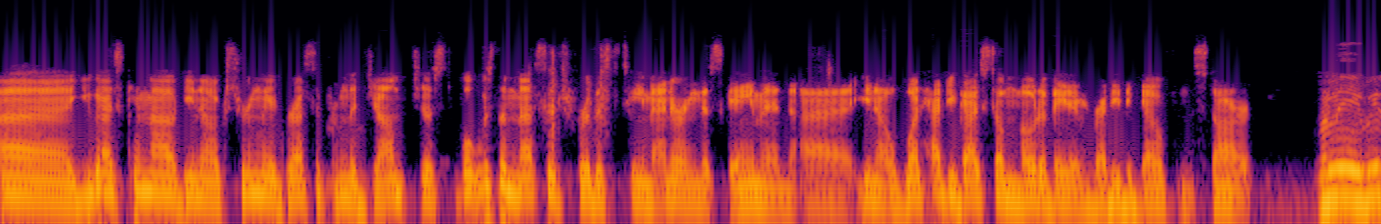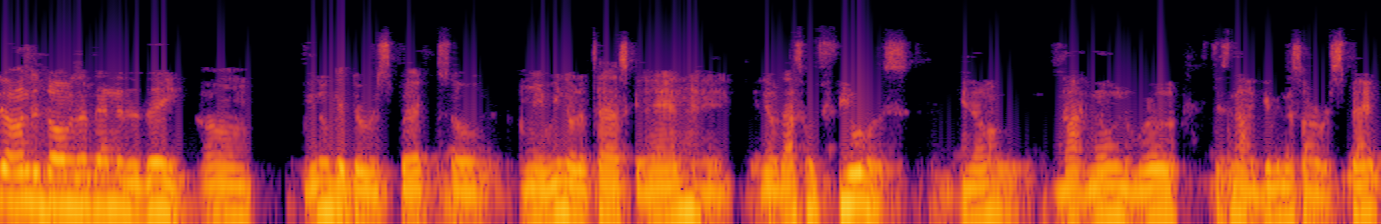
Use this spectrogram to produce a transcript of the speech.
uh, you guys came out, you know, extremely aggressive from the jump. Just what was the message for this team entering this game? And, uh, you know, what had you guys so motivated and ready to go from the start? I mean, we the underdogs at the end of the day. Um, we don't get the respect. So, I mean, we know the task at hand. And, you know, that's what fuels us, you know, not knowing the world is not giving us our respect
